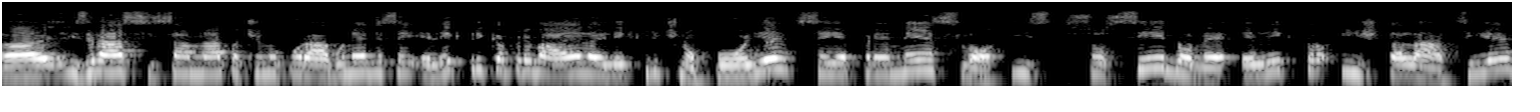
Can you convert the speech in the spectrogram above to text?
Uh, izraz si sam napačen uporabil. Ne, da se je elektrika prevajala, električno polje se je preneslo iz sosedove elektroinštalacije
